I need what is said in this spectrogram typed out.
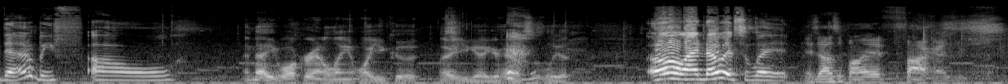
That'll be f- oh. And now you walk around a lamp while you cook. There you go. Your house is lit. Oh, I know it's lit. It's also probably a fire hazard.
